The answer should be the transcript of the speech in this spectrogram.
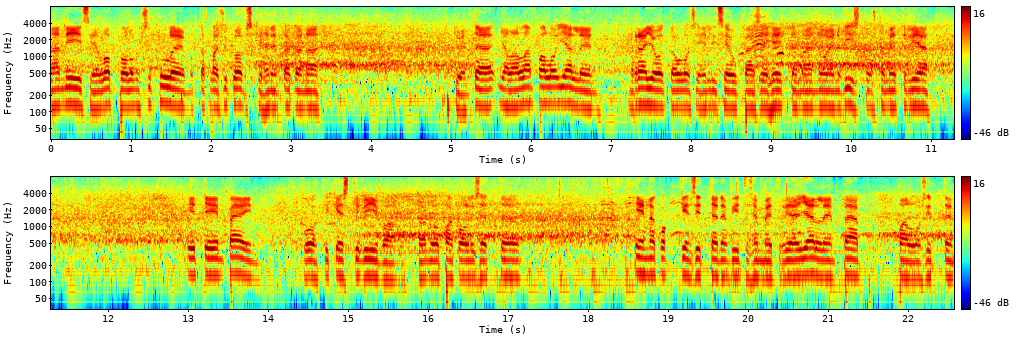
No niin, siellä loppujen lopuksi tulee, mutta Plasikovski hänen takanaan työntää jalallaan pallon jälleen rajoilta ulos. Eliseu pääsee heittämään noin 15 metriä eteenpäin kohti keskiviivaa, mutta nuo pakolliset ennakokkin sitten viitisen metriä jälleen pääpallo sitten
